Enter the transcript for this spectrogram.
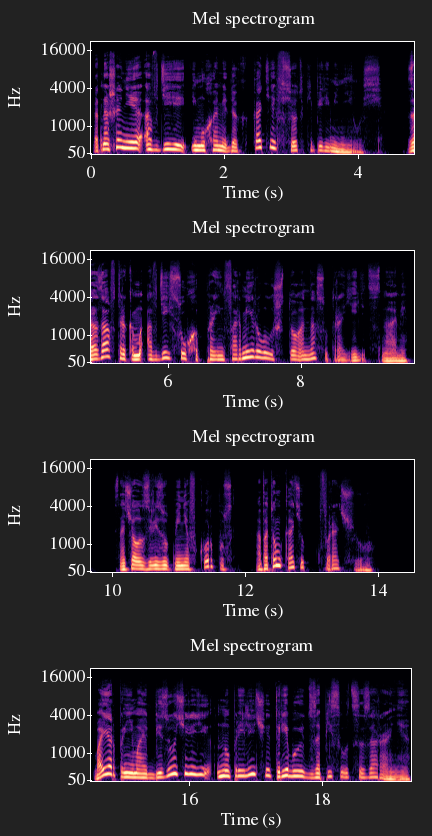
Отношение Авдея и Мухаммеда к Кате все-таки переменилось. За завтраком Авдей сухо проинформировал, что она с утра едет с нами. Сначала завезут меня в корпус, а потом Катю к врачу. Бояр принимают без очереди, но приличие требует записываться заранее.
